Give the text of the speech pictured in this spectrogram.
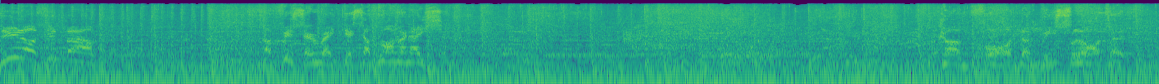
Xenos inbound! Eviscerate this abomination! Come forth and be slaughtered!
